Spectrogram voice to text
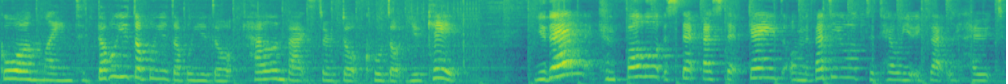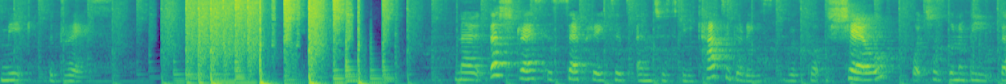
go online to www.carolynbaxter.co.uk. You then can follow the step-by-step -step guide on the video to tell you exactly how to make the dress. Now this dress is separated into three categories. We've got the shell, which is going to be the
